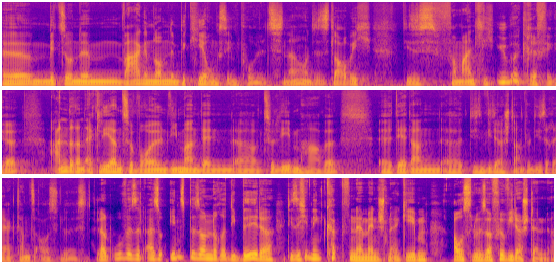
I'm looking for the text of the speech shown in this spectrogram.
äh, mit so einem wahrgenommenen Bekehrungsimpuls. Ne? Und das ist, glaube ich, dieses vermeintlich Übergriffige, anderen erklären zu wollen, wie man denn äh, zu leben habe, äh, der dann äh, diesen Widerstand und diese Reaktanz auslöst. Laut Uwe sind also insbesondere die Bilder, die sich in den Köpfen der Menschen ergeben, Auslöser für Widerstände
